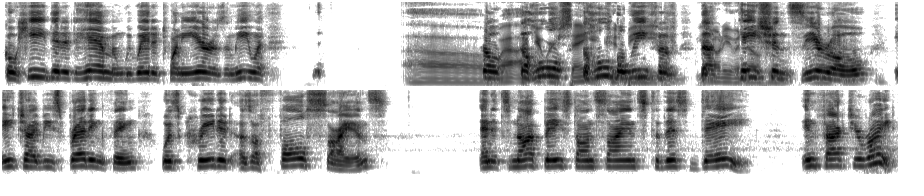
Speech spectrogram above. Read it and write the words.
go he did it to him and we waited 20 years and he went Oh, so wow. The get what whole the whole belief be- of the don't even know patient zero HIV spreading thing was created as a false science and it's not based on science to this day. In fact, you're right.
